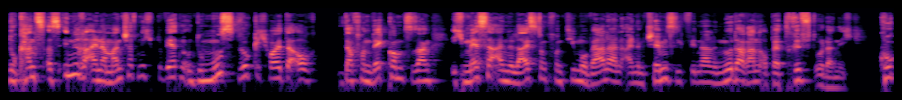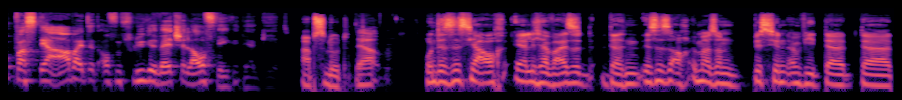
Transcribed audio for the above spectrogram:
du kannst das Innere einer Mannschaft nicht bewerten und du musst wirklich heute auch davon wegkommen zu sagen, ich messe eine Leistung von Timo Werner in einem Champions League Finale nur daran, ob er trifft oder nicht. Guck, was der arbeitet auf dem Flügel, welche Laufwege der geht. Absolut. ja. Und es ist ja auch ehrlicherweise, dann ist es auch immer so ein bisschen irgendwie, da, da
